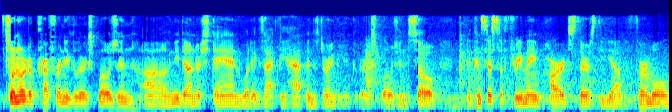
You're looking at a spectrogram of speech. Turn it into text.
So in order to prep for a nuclear explosion, uh, we need to understand what exactly happens during a nuclear explosion. So it consists of three main parts. There's the, uh, the thermal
